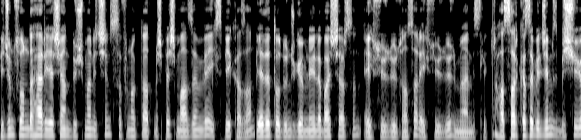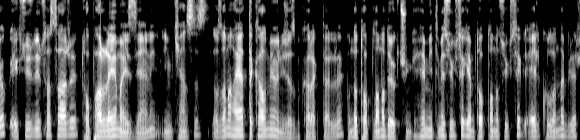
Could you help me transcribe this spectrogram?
Hücum sonunda her yaşayan düşman için 0.65 malzeme ve XP kazan. Bir adet oduncu gömleğiyle başlarsın. Eksi %100 hasar, eksi %100 mühendislik. Hasar kasabileceğimiz bir şey yok. Eksi %100 hasarı toparlayamayız yani. imkansız. O zaman hayatta kalmayı oynayacağız bu karakterle. Bunda toplama da yok çünkü. Hem itimesi yüksek hem toplaması yüksek. El kullanılabilir.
